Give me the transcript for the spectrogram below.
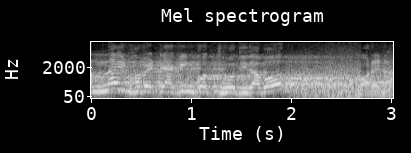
অন্যায়ভাবে ট্যাগিং করতেও দ্বিধাবোধ করে না।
